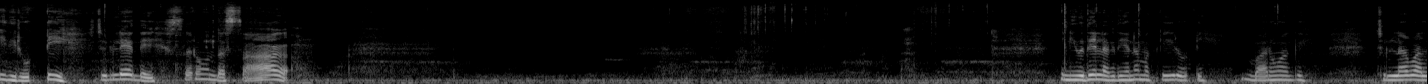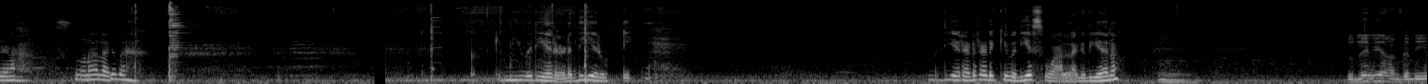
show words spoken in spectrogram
ਮੱਕੀ ਦੀ ਰੋਟੀ ਚੁੱਲ੍ਹੇ ਦੇ ਸਰੋਂ ਦਾ ਸਾਗ ਕਿੰਨੀ ਵਧੀਆ ਲੱਗਦੀ ਹੈ ਨਾ ਮੱਕੀ ਦੀ ਰੋਟੀ ਬਾਹਰੋਂ ਆ ਕੇ ਚੁੱਲ੍ਹਾ ਬਾਲਣਾ ਸੋਹਣਾ ਲੱਗਦਾ ਕਿੰਨੀ ਵਧੀਆ ਰੜਦੀ ਹੈ ਰੋਟੀ ਵਧੀਆ ਰੜ ਰੜ ਕੇ ਵਧੀਆ ਸਵਾਦ ਲੱਗਦੀ ਹੈ ਨਾ ਚੁੱਲ੍ਹੇ ਦੀ ਅੱਗ ਦੀ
